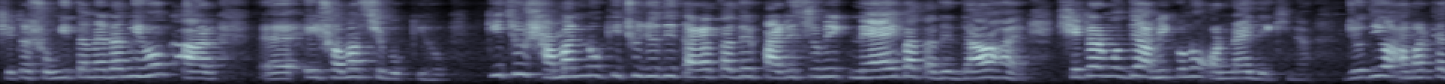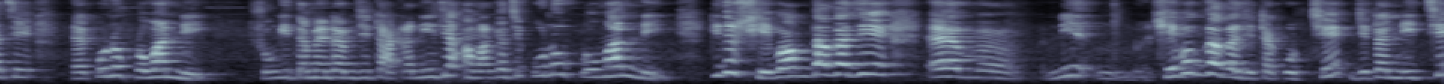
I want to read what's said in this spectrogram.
সেটা সঙ্গীতা ম্যাডামই হোক আর এই সমাজসেবকই হোক। কিছু সামান্য কিছু যদি তারা তাদের পারিশ্রমিক নেয় বা তাদের দেওয়া হয়, সেটার মধ্যে আমি কোনো অন্যায় দেখি না। যদিও আমার কাছে কোনো প্রমাণ নেই। সঙ্গীতা ম্যাডাম যে টাকা নিয়েছে, আমার কাছে কোনো প্রমাণ নেই। কিন্তু সেবক দাদা যে সেবক দাদা যেটা করছে, যেটা নিচ্ছে,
